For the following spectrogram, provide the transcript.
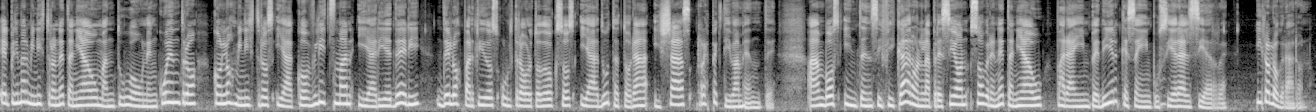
el primer ministro Netanyahu mantuvo un encuentro con los ministros Yaakov Litzman y Arieh Deri de los partidos ultraortodoxos Yaduta Torah y Shas, respectivamente. Ambos intensificaron la presión sobre Netanyahu para impedir que se impusiera el cierre, y lo lograron.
